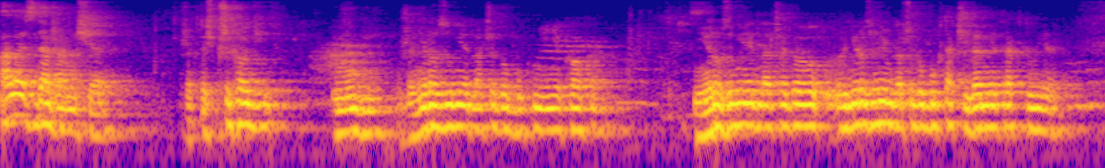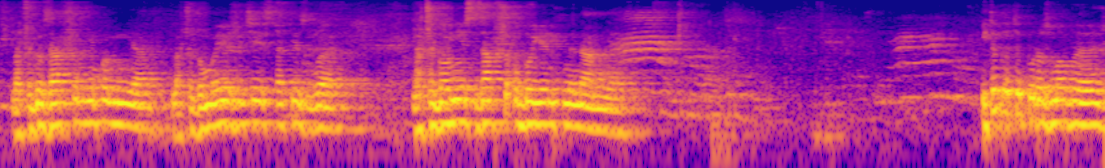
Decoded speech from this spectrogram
Ale zdarza mi się, że ktoś przychodzi i mówi, że nie rozumie, dlaczego Bóg mnie nie kocha. Nie rozumie, dlaczego, nie rozumiem, dlaczego Bóg tak źle mnie traktuje. Dlaczego zawsze mnie pomija? Dlaczego moje życie jest takie złe? Dlaczego On jest zawsze obojętny na mnie? I tego typu rozmowy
